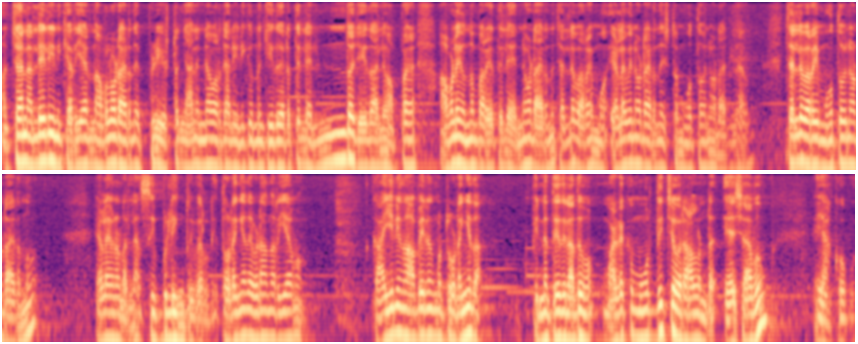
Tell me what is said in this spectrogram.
അച്ഛൻ അല്ലേലും എനിക്കറിയായിരുന്നു അവളോടായിരുന്നു എപ്പോഴും ഇഷ്ടം. ഞാൻ എന്നെ പറഞ്ഞാലും എനിക്കൊന്നും ചെയ്തു തരത്തില്ല. എന്തോ ചെയ്താലും അപ്പ അവളെ ഒന്നും പറയത്തില്ല. എന്നോടായിരുന്നു ചെല്ല പറയും ഇളവിനോടായിരുന്നു ഇഷ്ടം മൂത്തവനോടായിരുന്നു. ചെല്ല പറയും മൂത്തവനോടായിരുന്നു ഇളവനോടല്ല സിബിളിംഗ് റിവൽറി തുടങ്ങിയത് എവിടാണെന്നറിയാമോ കായിനും ഹാബേനും കൊണ്ട് തുടങ്ങിയതാ. പിന്നത്തേതിൽ അത് വഴക്ക് മൂർദ്ധിച്ച ഒരാളുണ്ട് യേശാവും യാക്കോബും.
